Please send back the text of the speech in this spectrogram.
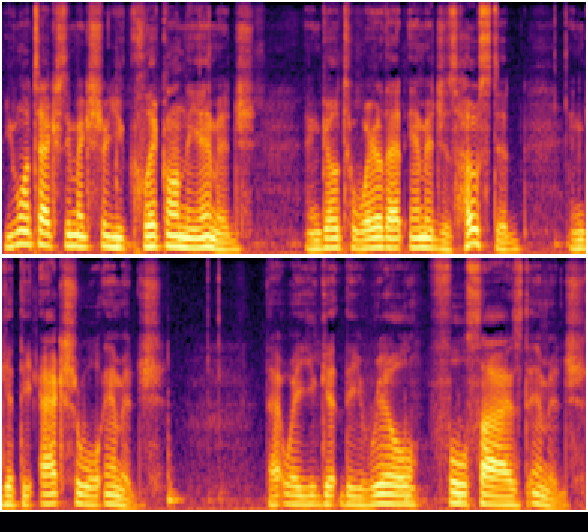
you want to actually make sure you click on the image and go to where that image is hosted and get the actual image. That way you get the real full-sized image.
